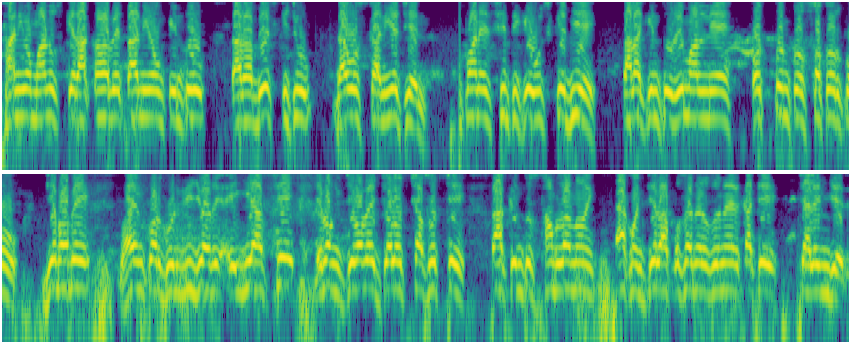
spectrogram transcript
স্থানীয় মানুষকে রাখা হবে তা নিয়েও কিন্তু তারা বেশ কিছু ব্যবস্থা নিয়েছেন। তুফানের স্মৃতিকে উস্কে দিয়ে তারা কিন্তু রেমাল নিয়ে অত্যন্ত সতর্ক। যেভাবে ভয়ঙ্কর ঘূর্ণিঝড় এগিয়ে আসছে এবং যেভাবে জলোচ্ছ্বাস হচ্ছে তা কিন্তু সামলানোই এখন জেলা প্রশাসনের কাছে চ্যালেঞ্জের।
